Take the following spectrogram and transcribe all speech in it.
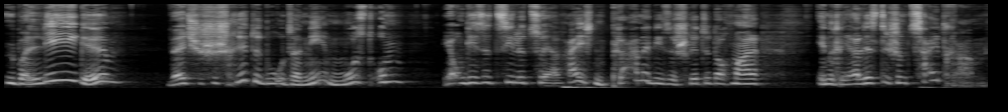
überlege, welche Schritte du unternehmen musst, um, ja, um diese Ziele zu erreichen. Plane diese Schritte doch mal in realistischem Zeitrahmen.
